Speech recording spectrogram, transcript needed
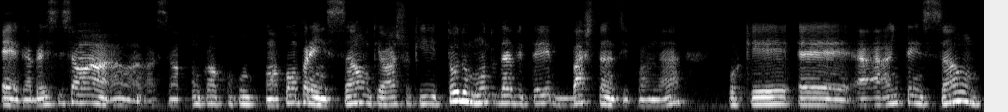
É, Gabriel, isso é uma, assim, uma, uma, compreensão que eu acho que todo mundo deve ter bastante, né? Porque é, a, a, intenção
